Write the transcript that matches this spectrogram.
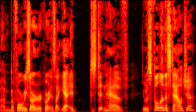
um, Before we started recording, it's like yeah, it just didn't have. It was full of nostalgia,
